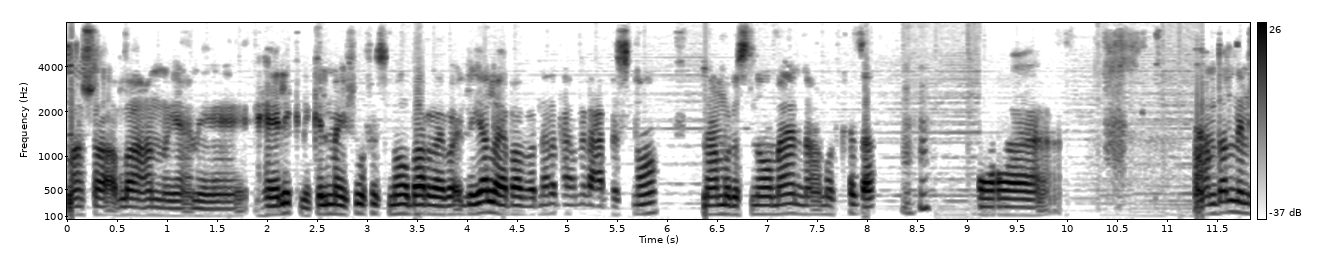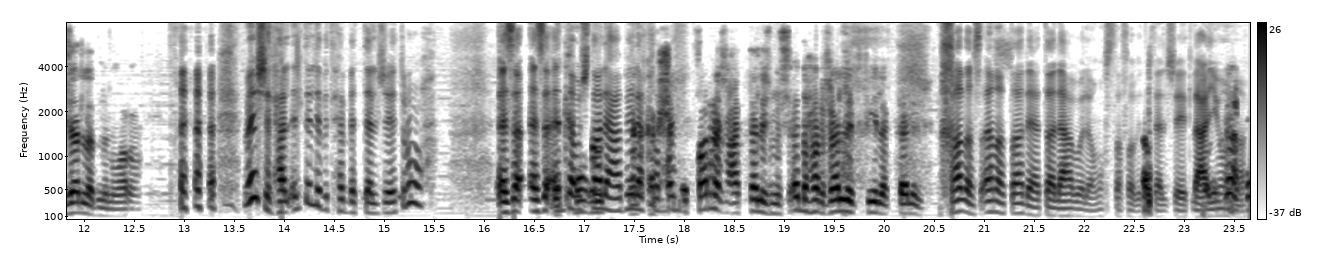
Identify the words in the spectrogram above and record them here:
ما شاء الله عنه يعني هالكني كل ما يشوف سنو برا بقول لي يلا يا بابا بدنا نذهب نلعب بسنو. نعمل سنو مان نعمل كذا. عم ضلني مجلد من ورا. ماشي الحل. قلت اللي بتحب الثلجات روح اذا إذا أنت مش طالع على بالك بحب أتفرج على الثلج مش أظهر جلد فيه للثلج خلص أنا طالع طالع ولا مصطفى بالثلجات لعيونك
